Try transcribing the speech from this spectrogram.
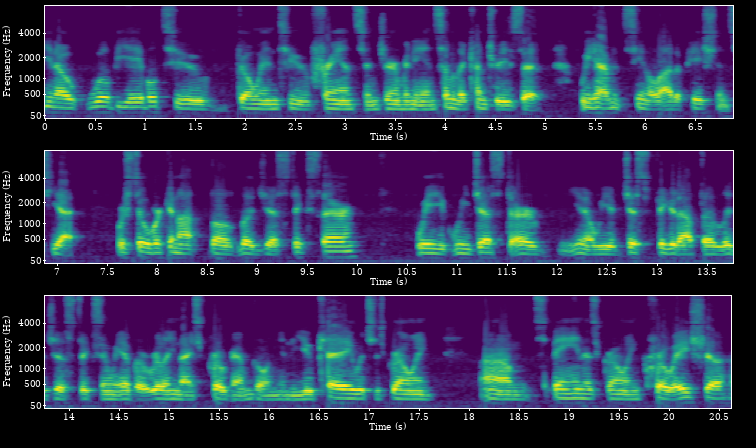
you know, we'll be able to go into France and Germany and some of the countries that we haven't seen a lot of patients yet. We're still working on the logistics there. We we just are, you know, we have just figured out the logistics, and we have a really nice program going in the UK, which is growing. Um, Spain is growing. Croatia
